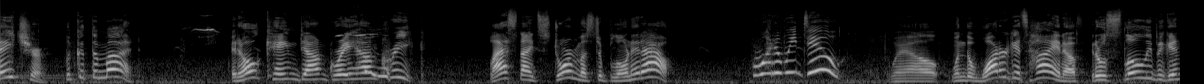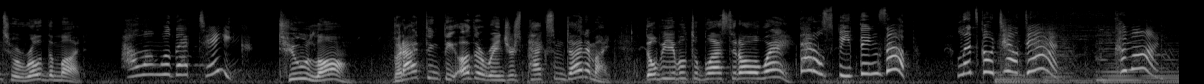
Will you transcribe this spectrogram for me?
Nature. Look at the mud. It all came down Greyhound hmm. Creek. Last night's storm must have blown it out. What do we do? Well, when the water gets high enough, it'll slowly begin to erode the mud. How long will that take? Too long. But I think the other rangers packed some dynamite. They'll be able to blast it all away. That'll speed things up. Let's go tell Dad. Come on.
